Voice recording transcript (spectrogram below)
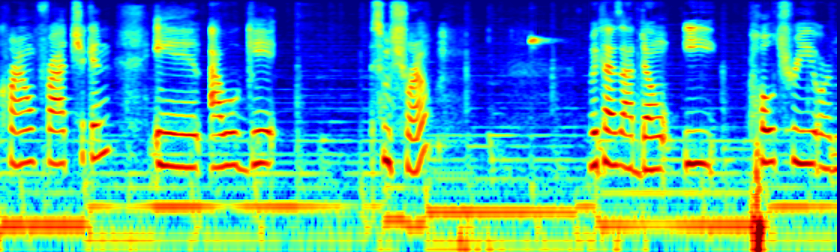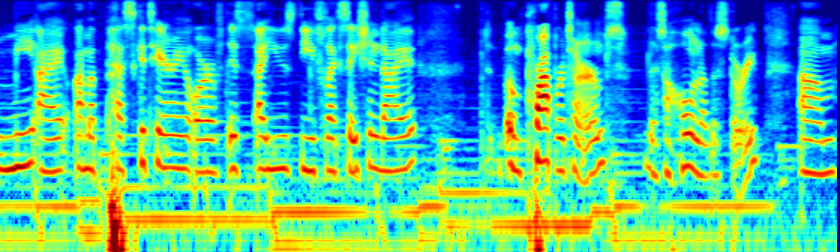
Crown Fried Chicken, and I will get some shrimp because I don't eat poultry or meat. I I'm a pescatarian, or if it's I use the flexation diet, in proper terms. That's a whole nother story. Um,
